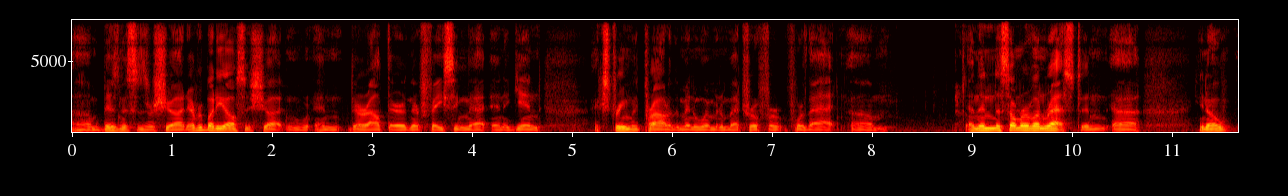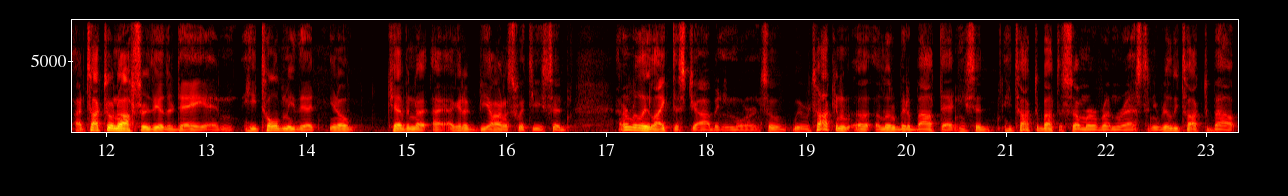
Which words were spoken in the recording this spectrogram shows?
Um, businesses are shut, everybody else is shut, and, and they're out there and they're facing that. And again, extremely proud of the men and women of Metro for, for that. Um, and then the summer of unrest. And uh, you know, I talked to an officer the other day, and he told me that, you know, Kevin, I, I got to be honest with you. He said, I don't really like this job anymore. And so we were talking a, a, little bit about that. And he said, he talked about the summer of unrest, and he really talked about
